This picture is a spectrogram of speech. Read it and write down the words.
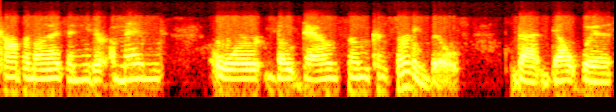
compromise and either amend or vote down some concerning bills that dealt with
